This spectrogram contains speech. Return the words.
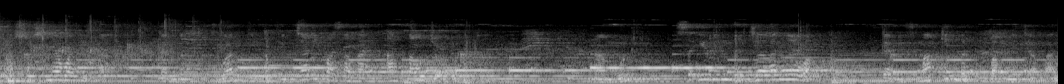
khususnya wanita dan bertujuan untuk mencari pasangan atau jodoh. Namun, seiring berjalannya waktu dan semakin berkembangnya zaman,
